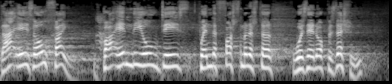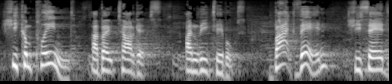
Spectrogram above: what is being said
That is all fine. But in the old days, when the First Minister was in opposition, she complained about targets and league tables. Back then, she said,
